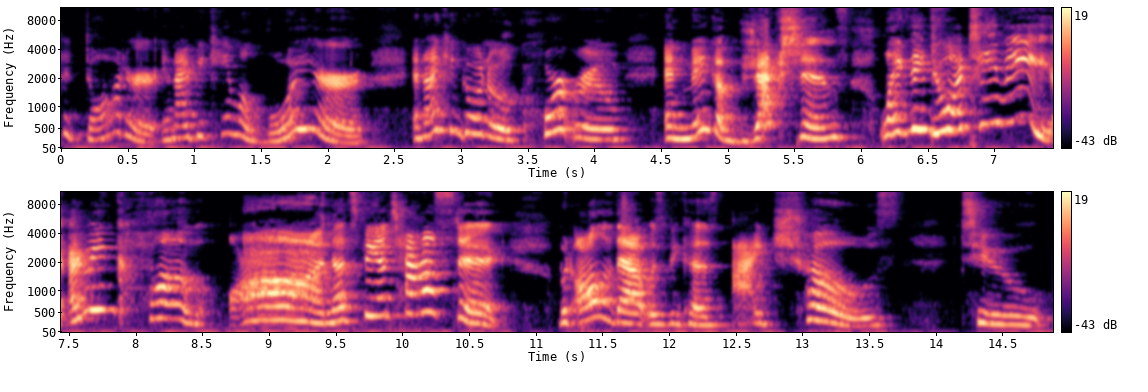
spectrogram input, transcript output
got a daughter and I became a lawyer and I can go into a courtroom and make objections like they do on TV. I mean, come on. That's fantastic. But all of that was because I chose to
